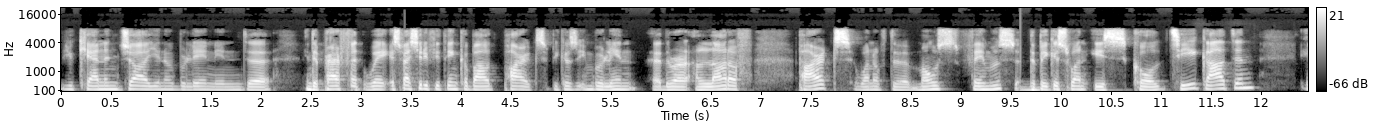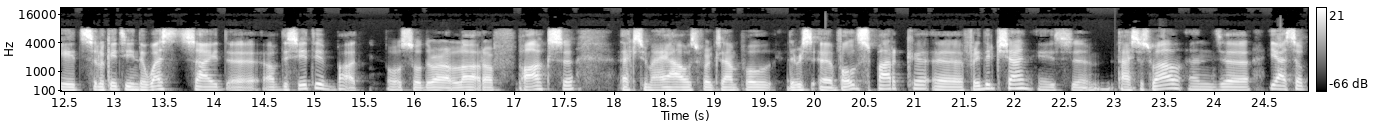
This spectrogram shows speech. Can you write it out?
you can enjoy, you know, Berlin in the in the perfect way. Especially if you think about parks, because in Berlin uh, there are a lot of parks. One of the most famous, the biggest one is called Tiergarten. It's located in the west side uh, of the city, but also there are a lot of parks uh, next to my house. For example, there is a Volkspark uh, Friedrichshain is um, nice as well. And uh, yeah, so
